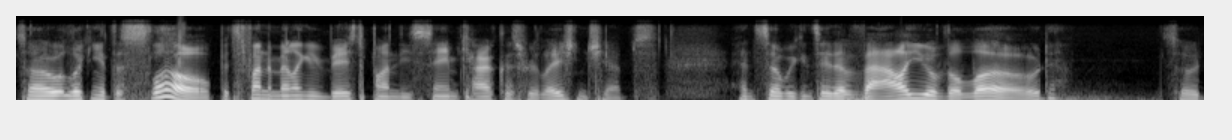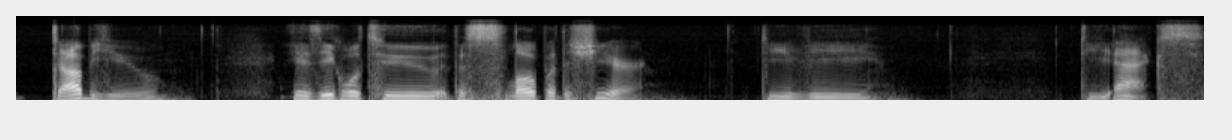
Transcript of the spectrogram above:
So looking at the slope, it's fundamentally going to be based upon these same calculus relationships. And so we can say the value of the load, so W, is equal to the slope of the shear, dV dx.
